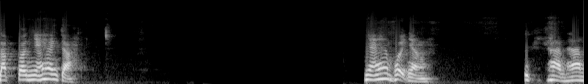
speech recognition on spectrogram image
ตับตอนนี้แห้งจ้ะย้ายแห้งเพราะอย่างตุกขี้ขานท่าน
